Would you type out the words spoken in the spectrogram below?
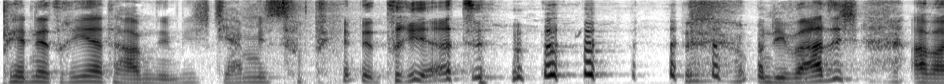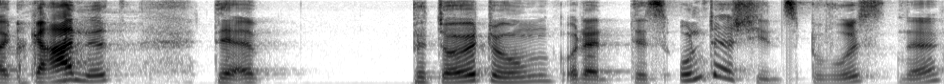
penetriert, haben die mich, die haben mich so penetriert. Und die war sich aber gar nicht der Bedeutung oder des Unterschieds bewusst, ne?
